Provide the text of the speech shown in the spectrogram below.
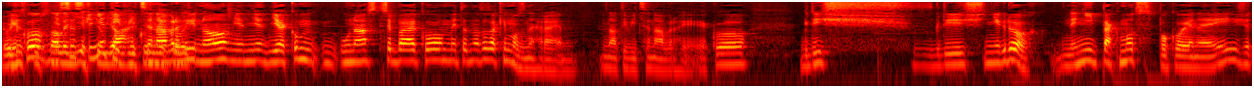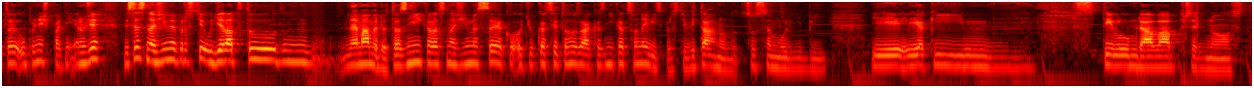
Jo, jako mně se stejně ty více jako návrhy, několik... no, mě, mě, jako u nás třeba jako my to na to taky moc nehrajeme, na ty více návrhy. Jako když když někdo není tak moc spokojený, že to je úplně špatně. Jenomže my se snažíme prostě udělat tu, nemáme dotazník, ale snažíme se jako oťukat si toho zákazníka co nejvíc, prostě vytáhnout, co se mu líbí, jaký stylům dává přednost,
